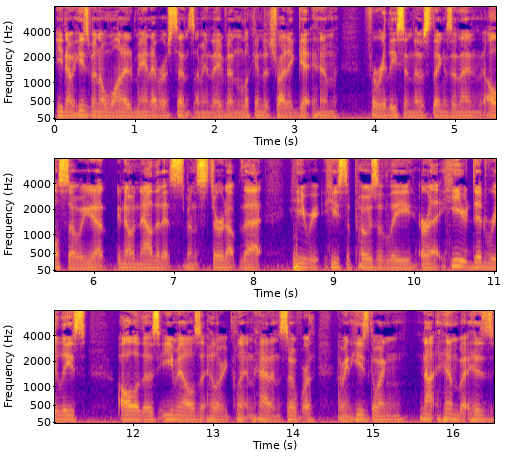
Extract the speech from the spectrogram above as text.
you know he's been a wanted man ever since. I mean they've been looking to try to get him for releasing those things. And then also you know now that it's been stirred up that he re- he supposedly or that he did release all of those emails that Hillary Clinton had and so forth. I mean he's going not him but his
